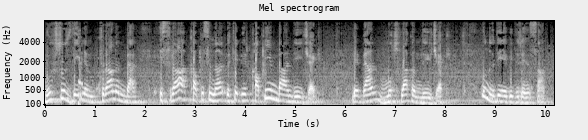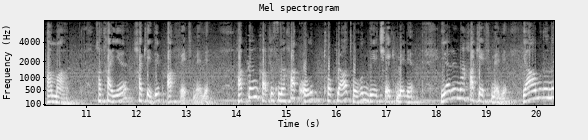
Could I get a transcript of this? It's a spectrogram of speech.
Ruhsuz değilim. Kur'an'ım ben. İsra kapısından öte bir kapıyım ben diyecek. Ve ben mutlakım diyecek. Bunu diyebilir insan ama hatayı hak edip affetmeli. Hakkın kapısını hak olup toprağa tohum diye çekmeli. Yarını hak etmeli. Yağmurunu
